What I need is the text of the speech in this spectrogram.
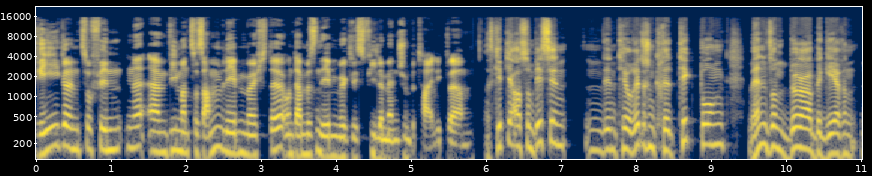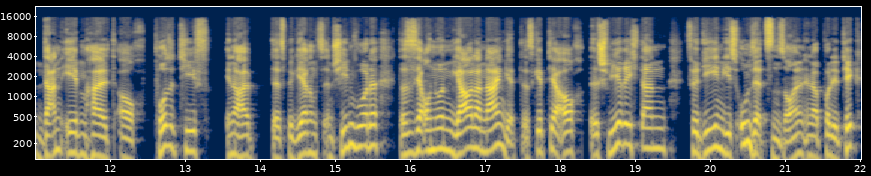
Regeln zu finden, ähm, wie man zusammenleben möchte. Und da müssen eben möglichst viele Menschen beteiligt werden. Es gibt ja auch so ein bisschen den theoretischen Kritikpunkt, wenn so ein Bürgerbegehren dann eben halt auch positiv innerhalb des Begehrens entschieden wurde, dass es ja auch nur ein Ja oder Nein gibt. Es gibt ja auch äh, schwierig dann für diejenigen, die es umsetzen sollen in der Politik,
